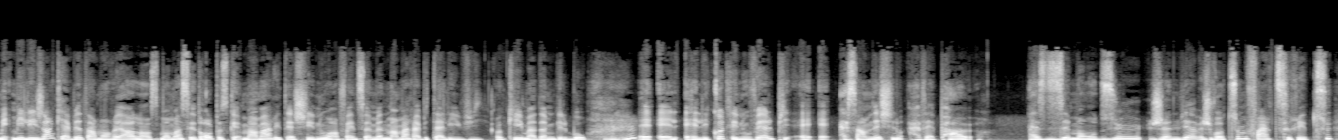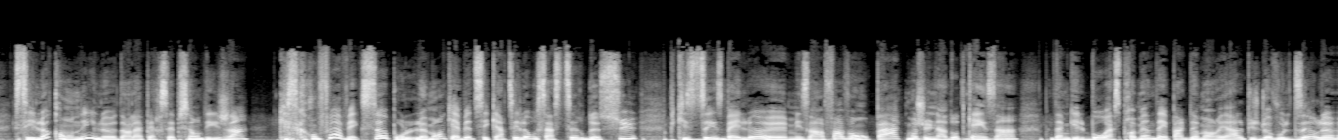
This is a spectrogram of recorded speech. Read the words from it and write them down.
mais, mais, les gens qui habitent à Montréal en ce moment, c'est drôle parce que ma mère était chez nous en fin de semaine. Ma mère habite à Lévis, OK, Madame Guilbeault? Mm-hmm. elle, elle, écoute les nouvelles, puis elle, elle, s'en venait chez nous, elle avait peur. Elle se disait, mon Dieu, Geneviève, je vais-tu me faire tirer dessus? C'est là qu'on est, là, dans la perception des gens. Qu'est-ce qu'on fait avec ça pour le monde qui habite ces quartiers-là où ça se tire dessus, puis qui se disent, ben là, euh, mes enfants vont au parc. Moi, j'ai une ado de 15 ans, Madame Guilbeault, elle se promène dans les parcs de Montréal, puis je dois vous le dire, là,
